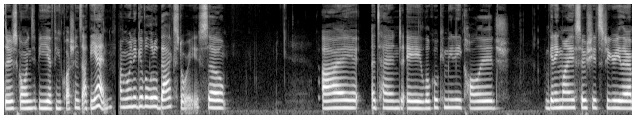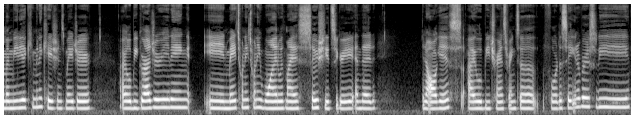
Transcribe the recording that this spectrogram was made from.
there's going to be a few questions at the end. I'm going to give a little backstory. So, I attend a local community college. I'm getting my associate's degree there. I'm a media communications major. I will be graduating in May 2021 with my associate's degree, and then in August, I will be transferring to Florida State University.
